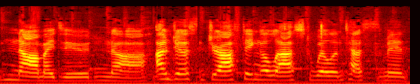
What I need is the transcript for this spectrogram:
Nah, my dude, nah. I'm just drafting a last will and testament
